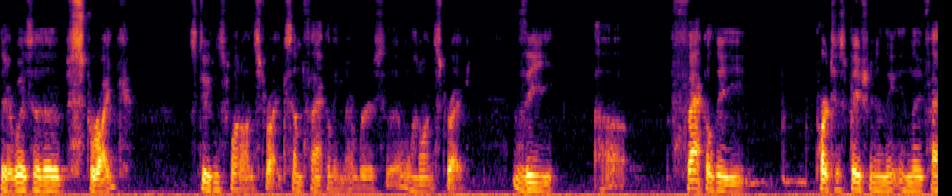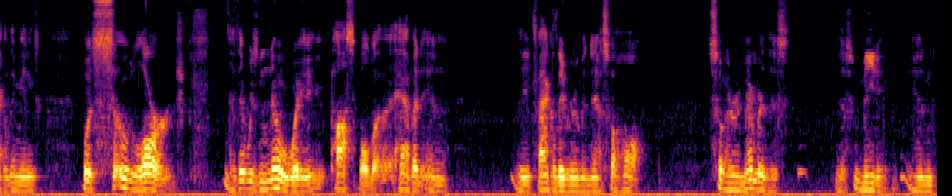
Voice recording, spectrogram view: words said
There was a strike. Students went on strike. Some faculty members uh, went on strike. The uh, faculty participation in the in the faculty meetings was so large that there was no way possible to have it in the faculty room in Nassau Hall. So I remember this this meeting in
